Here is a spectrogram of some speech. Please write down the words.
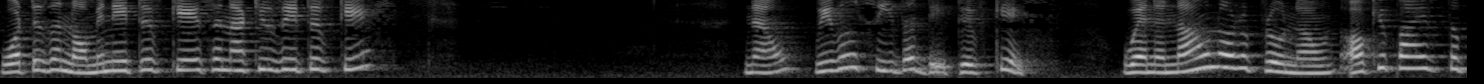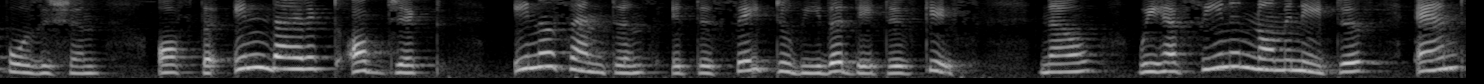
what is a nominative case and accusative case? Now we will see the dative case. When a noun or a pronoun occupies the position of the indirect object in a sentence, it is said to be the dative case. Now, we have seen in nominative and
